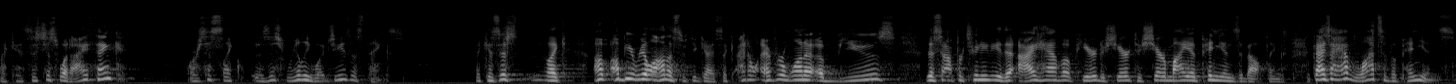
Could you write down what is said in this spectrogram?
Like, is this just what I think? Or is this like, is this really what Jesus thinks? Like, is this, like, I'll, I'll, be real honest with you guys. Like, I don't ever want to abuse this opportunity that I have up here to share, to share my opinions about things. Guys, I have lots of opinions.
